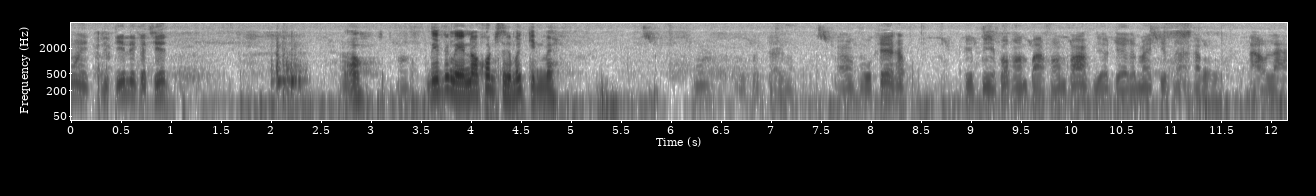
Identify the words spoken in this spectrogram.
อ้ยตีลิกระชิดเอาดีตั้งไหนเนาะคนซื้อไม่กินไหมโอ้ยไม่เข้าใจเนอะเอาโอเคครับ คลิปนี้พอหอมปากหอมคอเดี๋ยวเจอกันไหมคลิปหน้าครับ เอาล่ะ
